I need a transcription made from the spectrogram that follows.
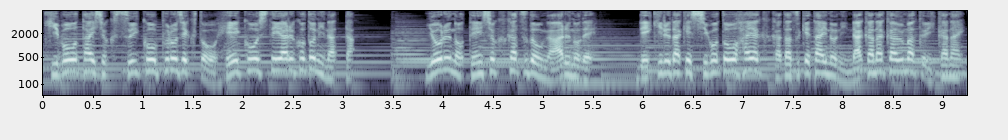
希望退職遂行プロジェクトを並行してやることになった。夜の転職活動があるのでできるだけ仕事を早く片付けたいのになかなかうまくいかない。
